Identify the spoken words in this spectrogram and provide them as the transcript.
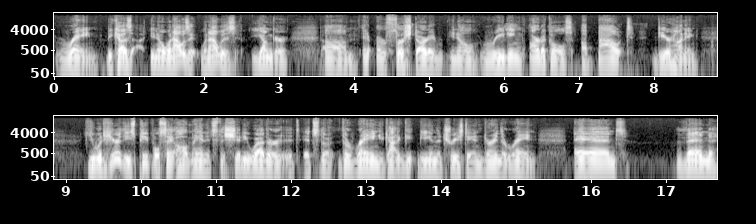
rain because you know when I was when I was younger um, or first started you know reading articles about deer hunting, you would hear these people say, "Oh man, it's the shitty weather. It's it's the the rain. You got to be in the tree stand during the rain," and then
